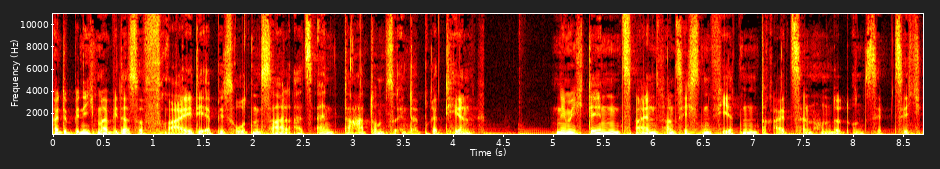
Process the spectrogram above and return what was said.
Heute bin ich mal wieder so frei, die Episodenzahl als ein Datum zu interpretieren, nämlich den 22.04.1370,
